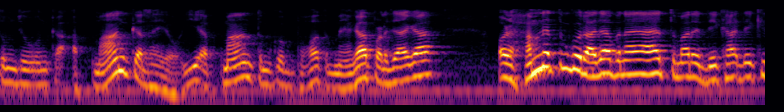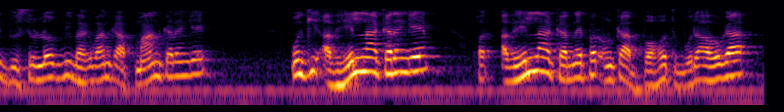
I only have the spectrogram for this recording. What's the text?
तुम जो उनका अपमान कर रहे हो, ये अपमान तुमको बहुत महँगा पड़ जाएगा। और हमने तुमको राजा बनाया है, तुम्हारे देखा देखी दूसरे लोग भी भगवान का अपमान करेंगे, उनकी अवहेलना करेंगे और अवहेलना करने पर उनका बहुत बुरा होगा।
